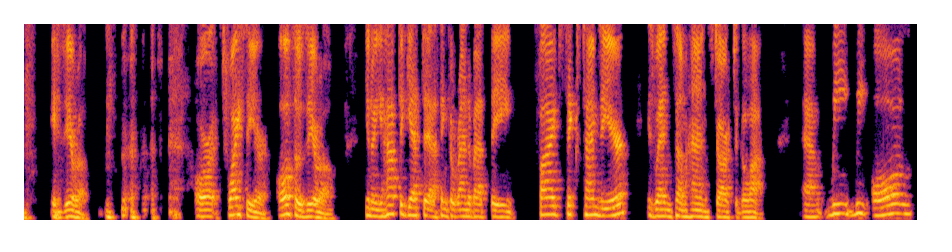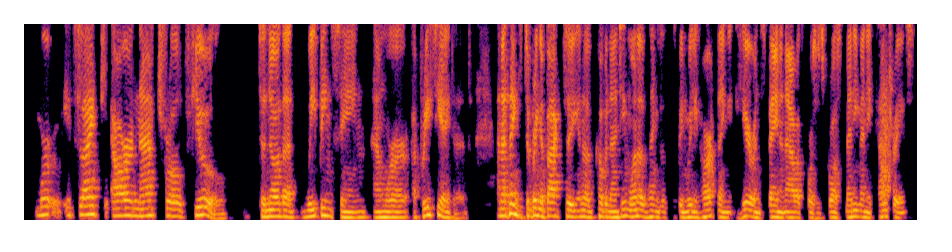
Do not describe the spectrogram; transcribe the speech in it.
is zero. or twice a year, also zero. You know, you have to get to, I think, around about the five, six times a year is when some hands start to go up. Um, we we all were. It's like our natural fuel to know that we've been seen and we're appreciated. And I think to bring it back to you know COVID nineteen, one of the things that's been really heartening here in Spain and now, of course, it's across many many countries,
